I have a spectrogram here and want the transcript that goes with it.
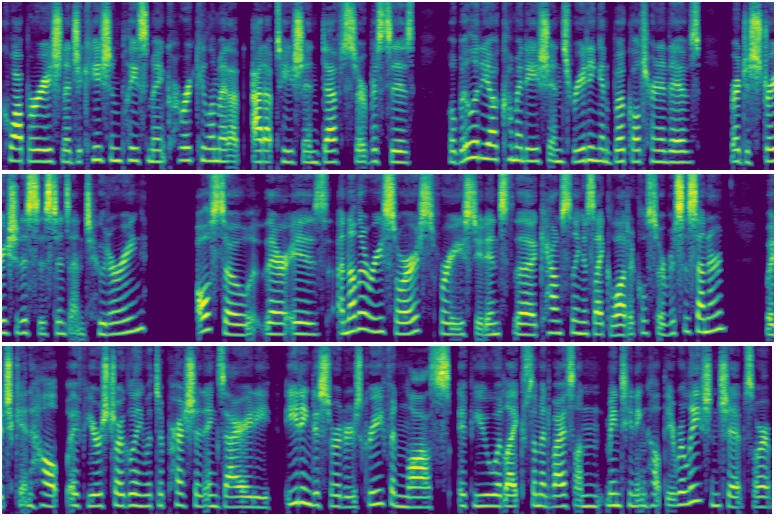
cooperation education placement, curriculum ad- adaptation, deaf services, mobility accommodations, reading and book alternatives, registration assistance, and tutoring. Also, there is another resource for you students, the Counseling and Psychological Services Center, which can help if you're struggling with depression, anxiety, eating disorders, grief, and loss. If you would like some advice on maintaining healthy relationships or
